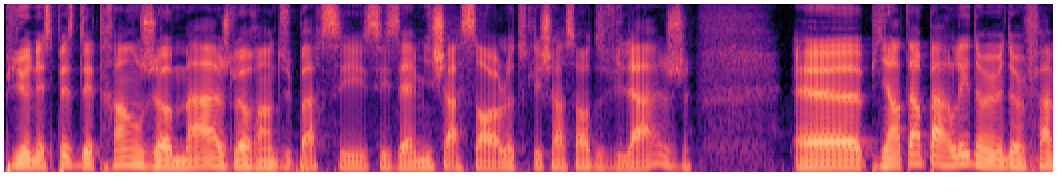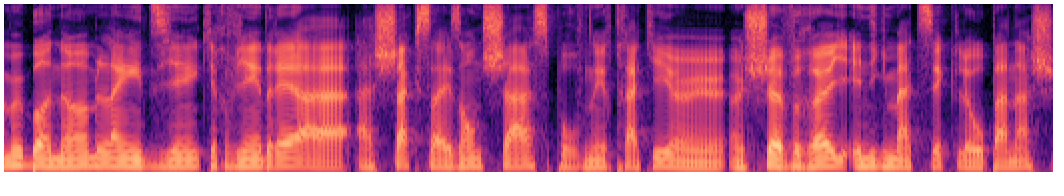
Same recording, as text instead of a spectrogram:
Puis une espèce d'étrange hommage là, rendu par ses, ses amis chasseurs, là, tous les chasseurs du village. Euh, puis il entend parler d'un fameux bonhomme, l'Indien, qui reviendrait à, à chaque saison de chasse pour venir traquer un, un chevreuil énigmatique là, au panache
